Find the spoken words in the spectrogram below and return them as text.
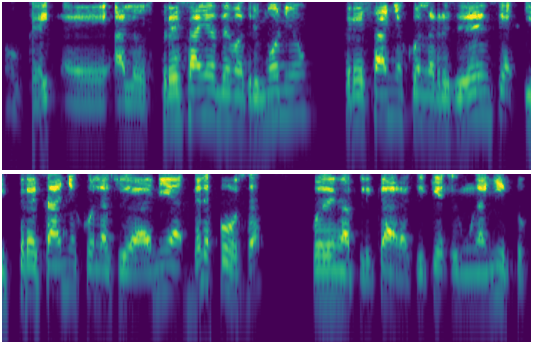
Ok. Eh, a los tres años de matrimonio, tres años con la residencia y tres años con la ciudadanía de la esposa pueden aplicar. Así que en un añito,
